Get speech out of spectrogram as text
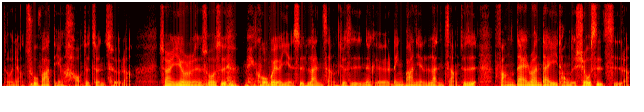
怎么讲出发点好的政策啦。虽然也有人说是 美国为了掩饰烂账，就是那个零八年烂账，就是房贷乱贷一通的修饰词啦。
